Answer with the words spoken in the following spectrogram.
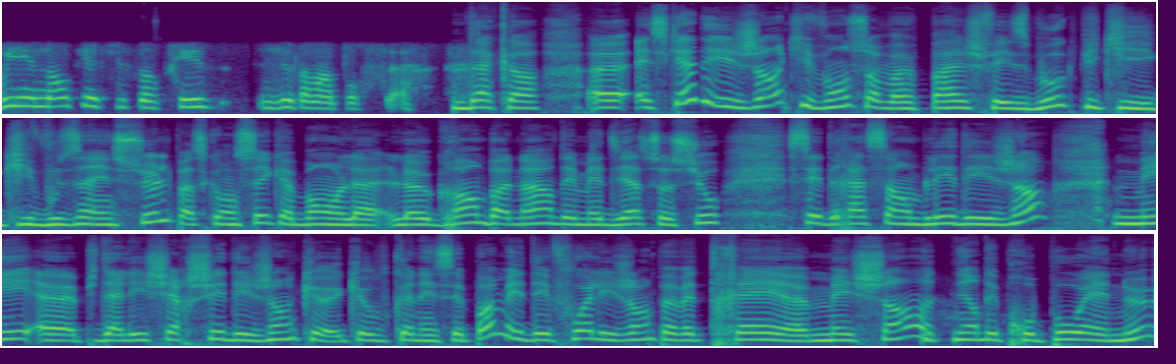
oui et non que je suis surprise justement pour ça. D'accord. Euh, est-ce qu'il y a des gens qui vont sur votre page Facebook puis qui, qui vous insultent? Parce qu'on sait que bon le, grand bonheur des médias sociaux c'est de rassembler des gens, mais euh, puis d'aller chercher des gens que que vous connaissez pas, mais des fois les gens peuvent être très méchants, tenir des propos haineux.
